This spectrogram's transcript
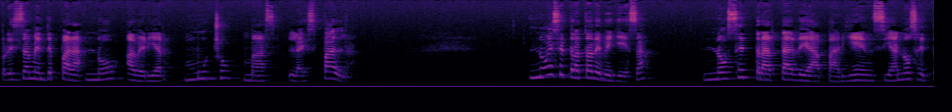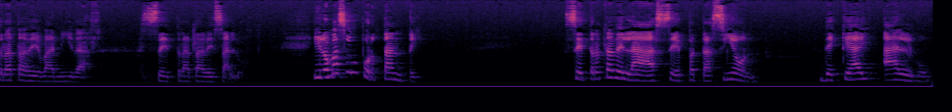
precisamente para no averiar mucho más la espalda. No se trata de belleza, no se trata de apariencia, no se trata de vanidad, se trata de salud. Y lo más importante, se trata de la aceptación de que hay algo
